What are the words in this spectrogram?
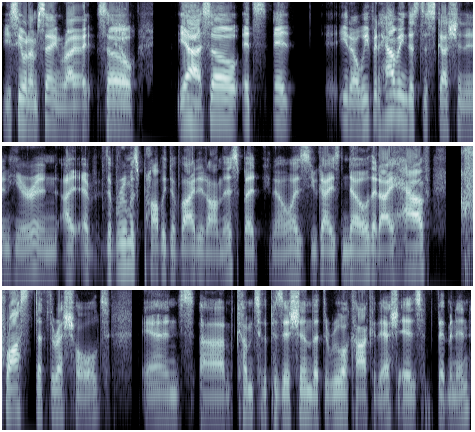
you see what i'm saying right so yeah. yeah so it's it you know, we've been having this discussion in here, and I, the room is probably divided on this. But you know, as you guys know, that I have crossed the threshold and um, come to the position that the Ruach HaKodesh is feminine.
